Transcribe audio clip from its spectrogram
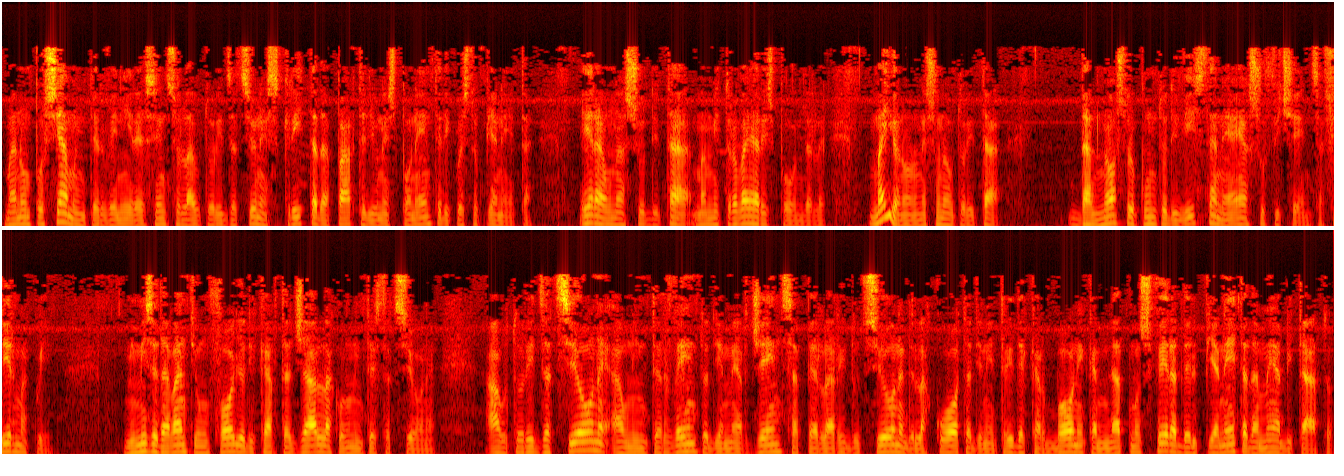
ma non possiamo intervenire senza l'autorizzazione scritta da parte di un esponente di questo pianeta. Era un'assurdità, ma mi trovai a risponderle. Ma io non ho nessuna autorità. Dal nostro punto di vista ne è a sufficienza. Firma qui mi mise davanti un foglio di carta gialla con un'intestazione autorizzazione a un intervento di emergenza per la riduzione della quota di anidride carbonica nell'atmosfera del pianeta da me abitato.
